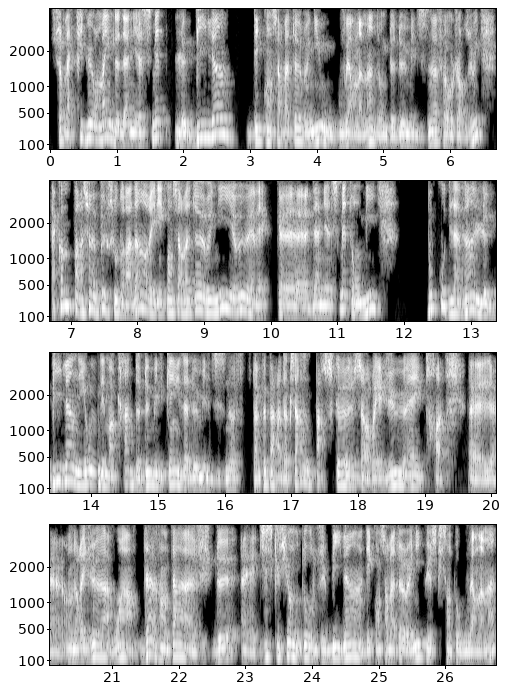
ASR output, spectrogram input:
sur la figure même de Daniel Smith, le bilan des conservateurs unis au gouvernement, donc de 2019 à aujourd'hui, a comme passé un peu sous le radar et les conservateurs unis, eux, avec euh, Daniel Smith, ont mis beaucoup de l'avant le bilan néo-démocrate de 2015 à 2019. C'est un peu paradoxal parce que ça aurait dû être, euh, on aurait dû avoir davantage de euh, discussions autour du bilan des conservateurs unis puisqu'ils sont au gouvernement.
